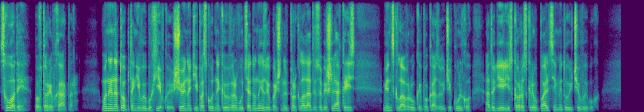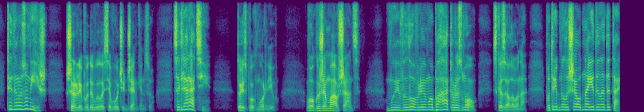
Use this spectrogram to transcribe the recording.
Сходи, повторив Харпер. Вони натоптані вибухівкою. Щойно ті паскудники увірвуться донизу і почнуть прокладати собі шлях крізь. Він склав руки, показуючи кульку, а тоді різко розкрив пальці, імітуючи вибух. Ти не розумієш. Шерлі подивилася в очі Дженкінсу. Це для рації. Той спохмурнів. Вок уже мав шанс, Ми виловлюємо багато розмов, сказала вона. Потрібна лише одна єдина деталь.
